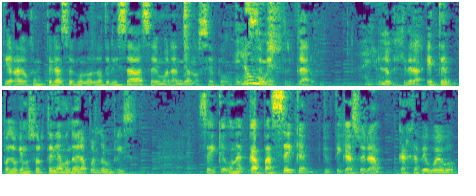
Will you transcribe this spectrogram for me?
tierra de hoja en este caso que uno lo utilizaba se demoran ya no sé, po, El un humus. semestre, claro. Es lo que genera. Este, por lo que nosotros teníamos no era por lombriz. Seca, una capa seca, que en este caso eran cajas de huevo,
